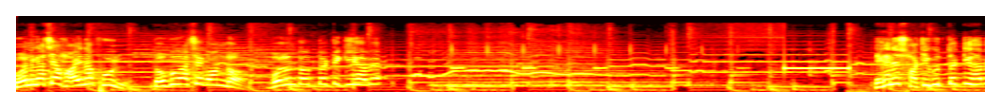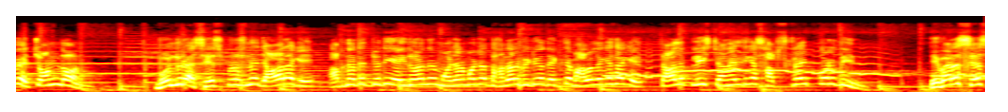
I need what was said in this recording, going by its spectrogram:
কোন গাছে হয় না ফুল? তবু আছে গন্ধ। বলুন তো উত্তরটি কি হবে? এখানে সঠিক উত্তরটি হবে চন্দন। বন্ধুরা, শেষ প্রশ্নে যাওয়ার আগে আপনাদের যদি এই ধরনের মজার মজার ধাঁধার ভিডিও দেখতে ভালো লেগে থাকে, তাহলে প্লিজ চ্যানেলটিকে সাবস্ক্রাইব করে দিন। এবারে শেষ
